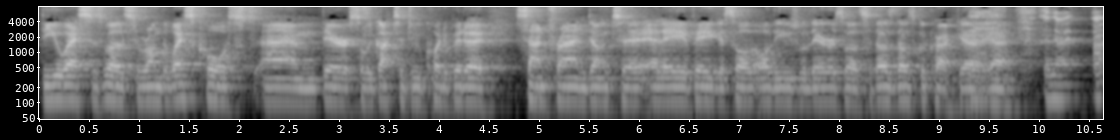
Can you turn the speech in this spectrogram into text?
the US as well. So we're on the west coast um, there. So we got to do quite a bit of San Fran down to LA, Vegas, all, all the usual there as well. So that was that was good crack. Yeah, yeah. yeah. And uh,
